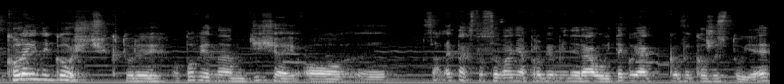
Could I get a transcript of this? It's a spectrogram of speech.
kolejny gość, który opowie nam dzisiaj o zaletach stosowania probiominerału i tego, jak go wykorzystuje,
